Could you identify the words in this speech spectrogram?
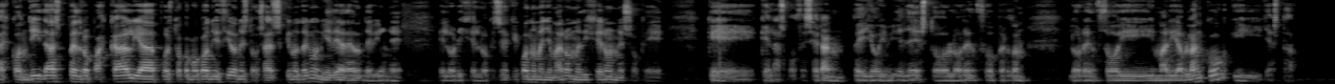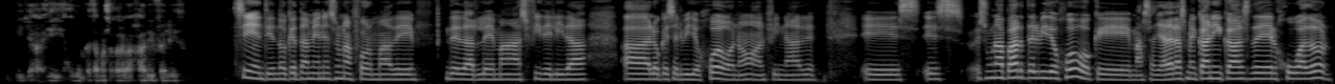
a escondidas Pedro Pascal y ha puesto como condición esto. O sea, es que no tengo ni idea de dónde viene el origen. Lo que sé es que cuando me llamaron me dijeron eso, que, que, que las voces eran Pello y esto, Lorenzo, perdón, Lorenzo y María Blanco y ya está. Y ya, y ahí empezamos a trabajar y feliz. Sí, entiendo que también es una forma de, de darle más fidelidad a lo que es el videojuego, ¿no? Al final es, es, es una parte del videojuego que, más allá de las mecánicas del jugador,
